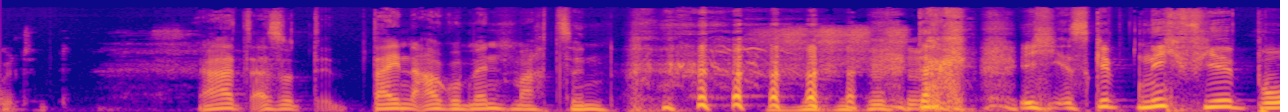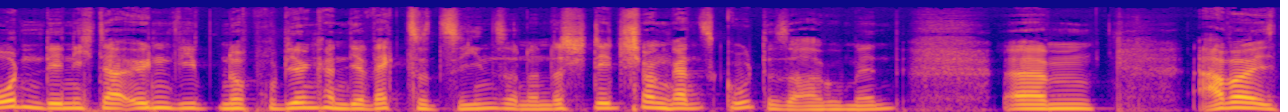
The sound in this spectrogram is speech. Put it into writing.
getippt. Ja, also dein Argument macht Sinn. da, ich, es gibt nicht viel Boden, den ich da irgendwie noch probieren kann, dir wegzuziehen, sondern das steht schon ganz gut, das Argument. Ähm, aber ich,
